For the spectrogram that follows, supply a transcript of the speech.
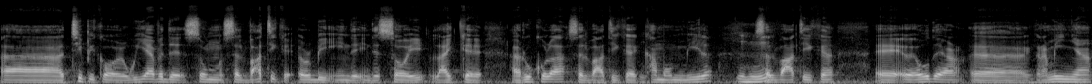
uh, typical. We have the, some selvatic herby in the in the soil, like uh, arugula selvatic, uh, chamomile selvatic, uh, uh, other uh, gramigna. Uh,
